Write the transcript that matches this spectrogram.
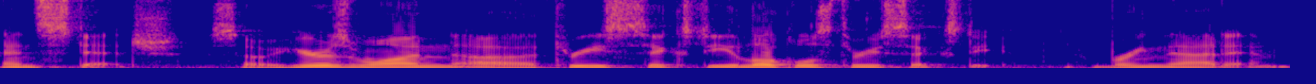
and stitch. So here's one, uh, 360, locals 360. Bring that in.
